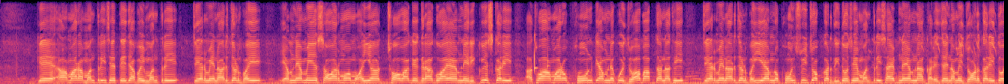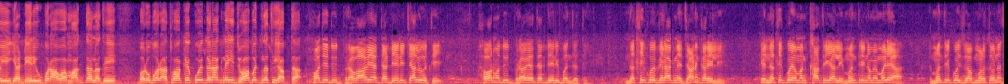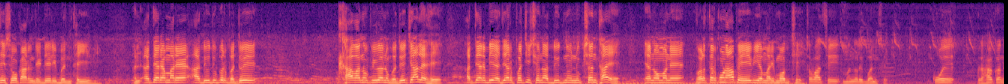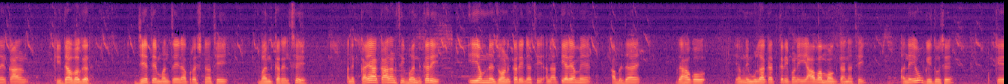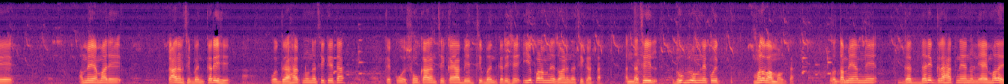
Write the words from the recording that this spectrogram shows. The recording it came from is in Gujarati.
કે અમારા મંત્રી છે, તેજાભાઈ મંત્રી, ચેરમેન અરજણભાઈ, એમને અમે સવારમાં અહીંયા છ વાગે ગ્રાહકો આવ્યા એમને રિક્વેસ્ટ કરી. અથવા અમારો ફોન કે અમને કોઈ જવાબ આપતા નથી. ચેરમેન અર્જણભાઈએ એમનો ફોન સ્વિચ ઓફ કરી દીધો છે. મંત્રી સાહેબને એમના ઘરે જઈને અમે જોણ કરી તો એ અહીંયા ડેરી ઉપર આવવા માગતા નથી. બરોબર? અથવા કે કોઈ ગ્રાહકને એ જવાબ જ નથી આપતા. હોજે દૂધ ભરાવા આવ્યા ત્યાં ડેરી ચાલુ હતી. સવારમાં દૂધ ભરાવ્યા ત્યારે ડેરી બંધ હતી. નથી કોઈ ગ્રાહકને જાણ કરેલી કે નથી કોઈ અમને ખાતરી આલી. મંત્રીને અમે મળ્યા. મંત્રી કોઈ જવાબ મળતો નથી. શો કારણથી ડેરી બંધ થઈ એવી. અને અત્યારે અમારે આ દૂધ ઉપર બધુંય ખાવાનું પીવાનું બધું ચાલે છે. અત્યારે બે હજાર પચીસોના દૂધનું નુકસાન થાય, એનો મને વળતર કોણ આપે એવી અમારી મોગ છે. સવારથી મંડળી બંધ છે. કોઈ ગ્રાહકોને કારણ કીધા વગર જે તે મંત્રીના પ્રશ્નથી બંધ કરેલ છે અને કયા કારણથી બંધ કરી એ અમને જાણ કરી નથી અને અત્યારે અમે આ બધા ગ્રાહકો એમની મુલાકાત કરી પણ એ આવવા માંગતા નથી. અને એવું કીધું છે કે અમે અમારે કારણથી બંધ કરી છે. કોઈ ગ્રાહકનું નથી કહેતા કે કોઈ શું કારણથી કયા બેદથી બંધ કરી છે, એ પણ અમને જાણ નથી કરતા. અને નથી, રૂબરૂ અમને કોઈ મળવા માગતા. તો તમે અમને દરેક ગ્રાહકને એનો ન્યાય મળે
